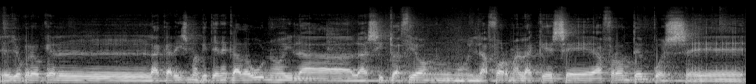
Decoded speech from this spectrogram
eh, yo creo que el, la carisma que tiene cada uno y la, la, situación y la forma en la que se afronten pues eh,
